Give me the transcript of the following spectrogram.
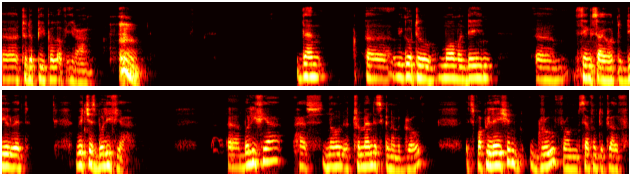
uh, to the people of Iran. then uh, we go to more mundane um, things I ought to deal with, which is Bolivia. Uh, Bolivia has known a tremendous economic growth. Its population grew from 7 to 12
